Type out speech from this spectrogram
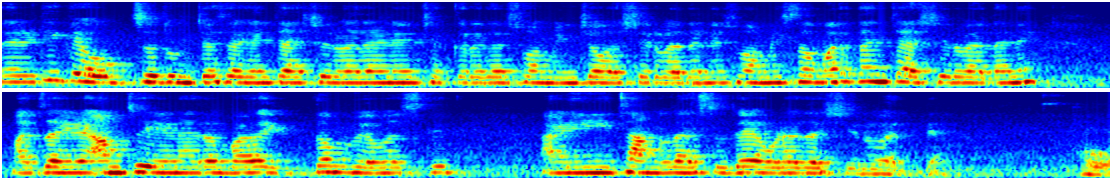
तर ठीक आहे होपचं तुमच्या सगळ्यांच्या आशीर्वादाने चक्रधर स्वामींच्या आशीर्वादाने स्वामी समर्थांच्या आशीर्वादाने माझं ये- आमचं येणारं बाळ एकदम व्यवस्थित आणि चांगलं असू द्या एवढाच आशीर्वाद द्या. हो.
